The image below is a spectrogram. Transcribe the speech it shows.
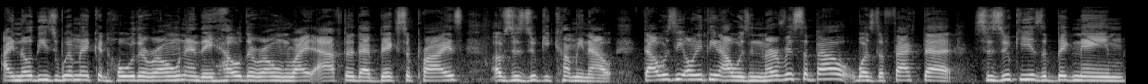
I know these women can hold their own and they held their own right after that big surprise of Suzuki coming out. That was the only thing I was nervous about was the fact that Suzuki is a big name.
